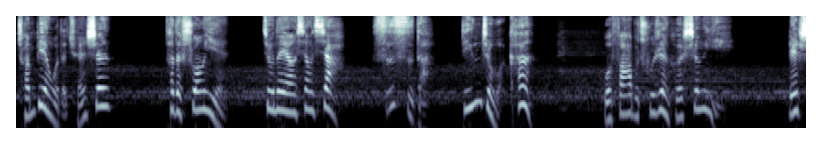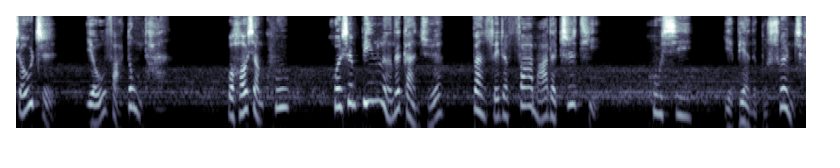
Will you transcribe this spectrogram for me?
传遍我的全身。他的双眼就那样向下，死死的盯着我看。我发不出任何声音，连手指也无法动弹。我好想哭，浑身冰冷的感觉伴随着发麻的肢体，呼吸也变得不顺畅。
